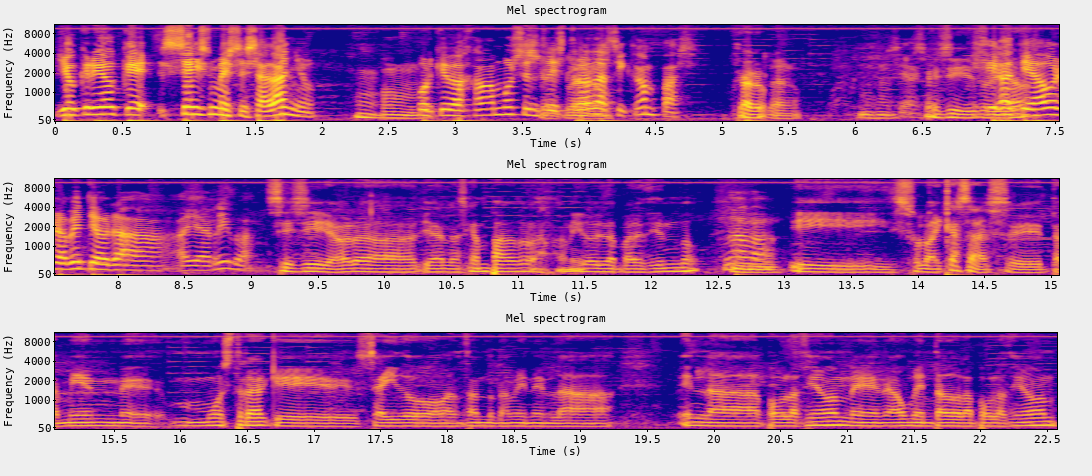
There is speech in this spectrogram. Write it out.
yo creo que seis meses al año, Mm, porque bajábamos entre Sí, claro. estradas y campas. Claro. Claro. Ujú. O sea, Sí, sí, eso fíjate ya. ahora, vete ahora allá arriba. Sí, sí, ahora ya las campas han ido desapareciendo. Nada. y solo hay casas. Eh, también eh, muestra que se ha ido avanzando también en la en la población, en- ha aumentado la población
